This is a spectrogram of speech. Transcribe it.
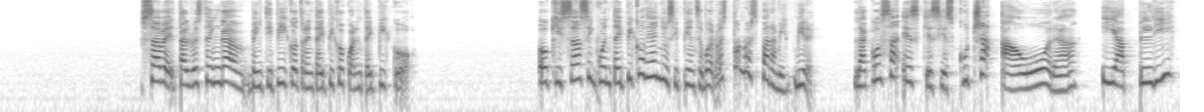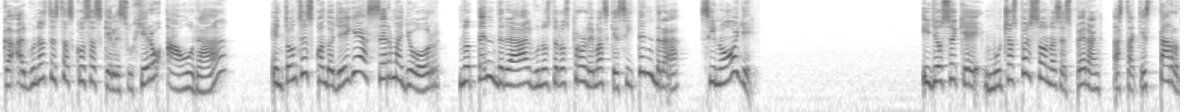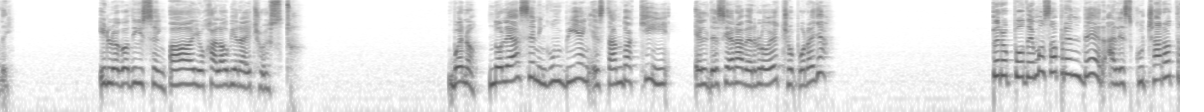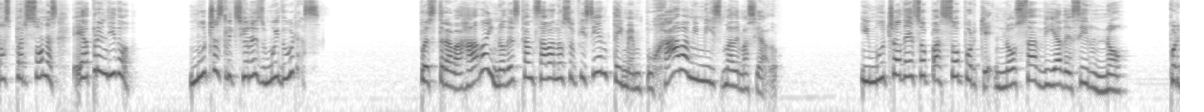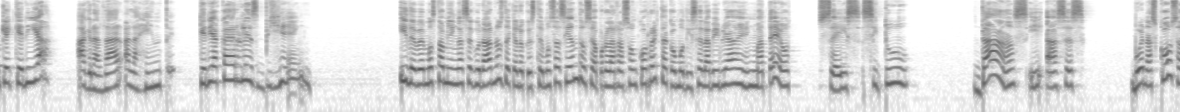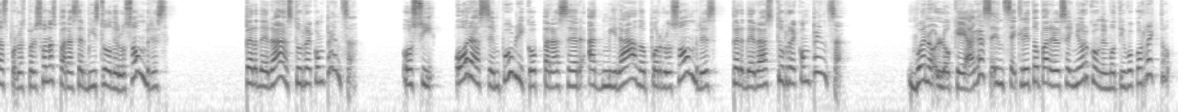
sabe, tal vez tenga veintipico, treinta y pico, cuarenta y pico, o quizás cincuenta y pico de años y piense, bueno, esto no es para mí. Mire, la cosa es que si escucha ahora y aplica algunas de estas cosas que le sugiero ahora, entonces cuando llegue a ser mayor, no tendrá algunos de los problemas que sí tendrá si no oye. Y yo sé que muchas personas esperan hasta que es tarde y luego dicen, ay, ojalá hubiera hecho esto. Bueno, no le hace ningún bien estando aquí el desear haberlo hecho por allá. Pero podemos aprender al escuchar a otras personas. He aprendido muchas lecciones muy duras. Pues trabajaba y no descansaba lo suficiente y me empujaba a mí misma demasiado. Y mucho de eso pasó porque no sabía decir no, porque quería agradar a la gente, quería caerles bien. Y debemos también asegurarnos de que lo que estemos haciendo sea por la razón correcta, como dice la Biblia en Mateo 6. Si tú das y haces buenas cosas por las personas para ser visto de los hombres, perderás tu recompensa. O si oras en público para ser admirado por los hombres, perderás tu recompensa. Bueno, lo que hagas en secreto para el Señor con el motivo correcto,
